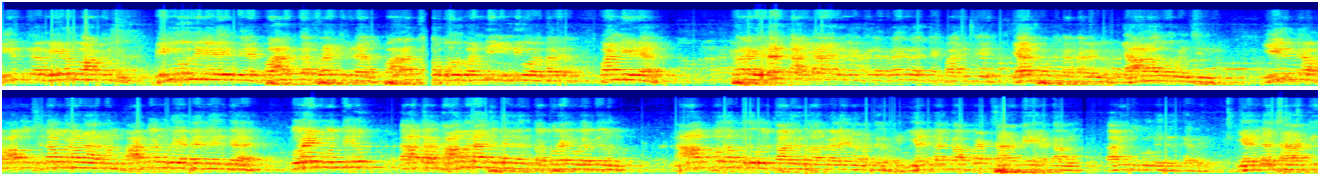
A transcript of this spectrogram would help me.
இருக்கிற மீனம்பாக்கம் விண்ணூதி நிலையத்திலே பறக்க பிளைட் கிடையாது பறக்க ஒரு வண்டி இண்டிகோ தவிர வண்டி கிடையாது பிறகு எதற்கு ஐயாயிரம் கணக்கில் விளைநிலத்தை ஏர்போர்ட் கட்ட வேண்டும். யாராவது ஒருவன் சிந்தி. இருக்கிற பாபு சிதம்பரனார் நம் பாட்டனுடைய பேரில் இருக்கிற துறைமுகத்திலும் தாத்தா காமராஜர் பேரில் இருக்கிற துறைமுகத்திலும் நாற்பது ஐம்பது விழுக்காடுகள் தான் வேலை நடக்கிறது. எந்த கப்பல் சரக்கை இறக்காமல் தவித்துக் கொண்டிருக்கிறது? எந்த சரக்கு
